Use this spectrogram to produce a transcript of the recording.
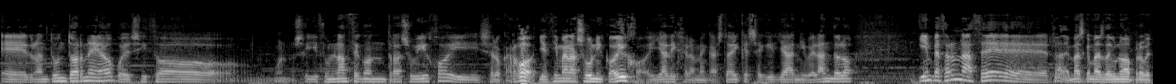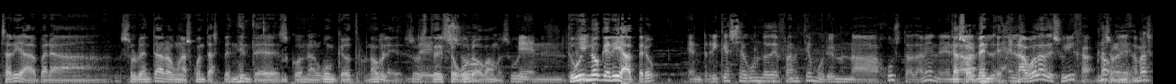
eh, durante un torneo, pues hizo, bueno, se hizo un lance contra su hijo y se lo cargó. Y encima era su único hijo. Y ya dijeron, venga, esto hay que seguir ya nivelándolo. Y empezaron a hacer... Además que más de uno aprovecharía para solventar algunas cuentas pendientes con algún que otro noble. Eso De estoy hecho, seguro, vamos. Uy. no quería, pero... Enrique II de Francia murió en una justa también. En Casualmente. La, en la boda de su hija. No, además,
